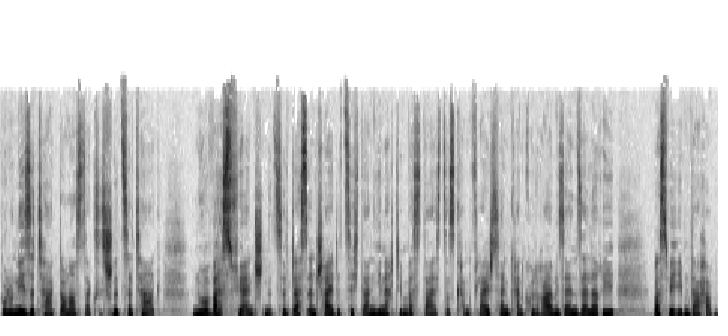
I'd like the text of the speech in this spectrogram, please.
Bolognese-Tag, Donnerstags ist Schnitzeltag. Nur was für ein Schnitzel, das entscheidet sich dann je nachdem, was da ist. Das kann Fleisch sein, kann Kohlrabi sein, Sellerie, was wir eben da haben.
